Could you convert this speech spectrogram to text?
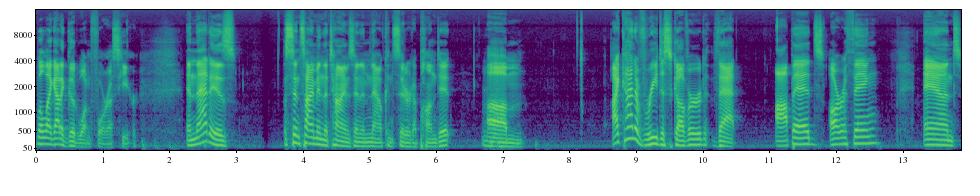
well, I got a good one for us here. And that is since I'm in the Times and am now considered a pundit, um I kind of rediscovered that op-eds are a thing and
